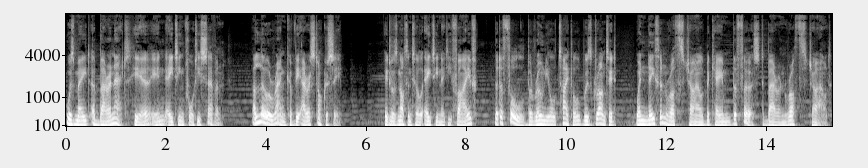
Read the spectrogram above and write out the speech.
was made a baronet here in 1847, a lower rank of the aristocracy. It was not until 1885 that a full baronial title was granted when Nathan Rothschild became the first Baron Rothschild.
